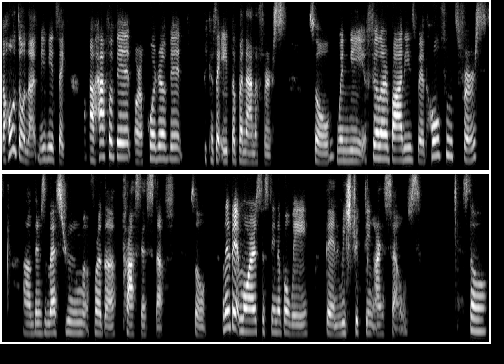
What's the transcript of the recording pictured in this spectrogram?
the whole donut. Maybe it's like a half of it or a quarter of it because I ate the banana first. So when we fill our bodies with whole foods first, um, there's less room for the processed stuff. So a little bit more sustainable way than restricting ourselves. So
